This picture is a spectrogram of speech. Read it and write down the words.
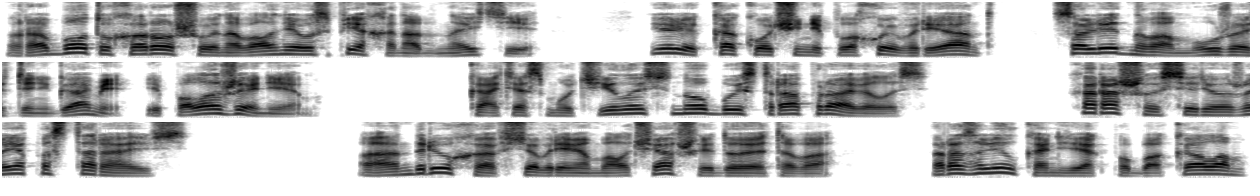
«Работу хорошую на волне успеха надо найти. Или, как очень неплохой вариант, солидного мужа с деньгами и положением. Катя смутилась, но быстро оправилась. «Хорошо, Сережа, я постараюсь». А Андрюха, все время молчавший до этого, разлил коньяк по бокалам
